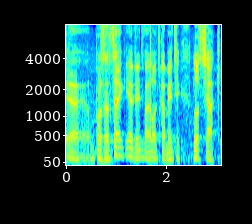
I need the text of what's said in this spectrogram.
é, o processo segue e a gente vai, logicamente, noticiar aqui.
